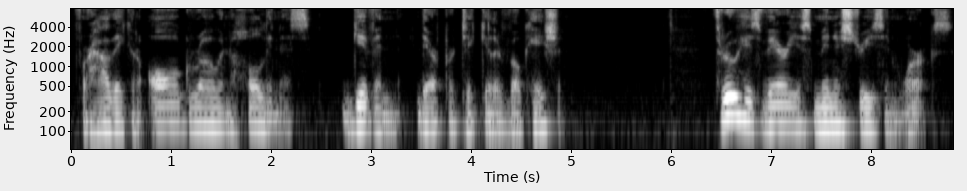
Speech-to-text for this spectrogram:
for how they can all grow in holiness given their particular vocation. Through his various ministries and works,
